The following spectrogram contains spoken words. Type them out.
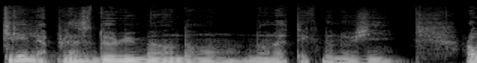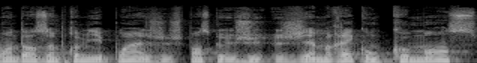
Quelle est la place de l'humain dans, la technologie? Alors, dans un premier point, je pense que j'aimerais qu'on commence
